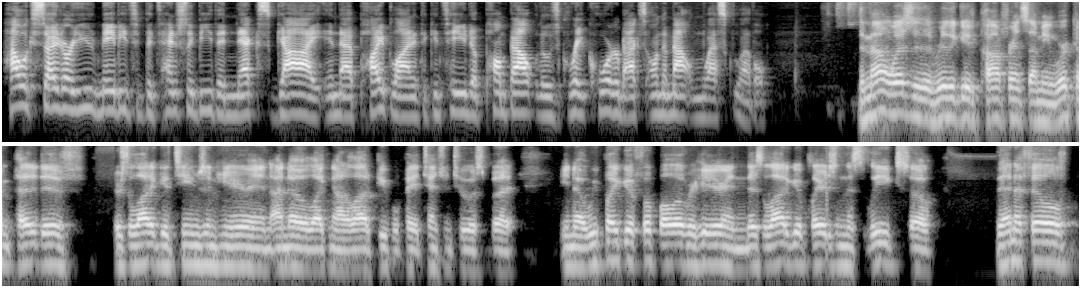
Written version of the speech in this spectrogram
How excited are you maybe to potentially be the next guy in that pipeline and to continue to pump out those great quarterbacks on the Mountain West level? The Mountain West is a really good conference. I mean, we're competitive. There's a lot of good teams in here, and I know like not a lot of people pay attention to us, but you know we play good football over here, and there's a lot of good players in this league. So the NFL,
